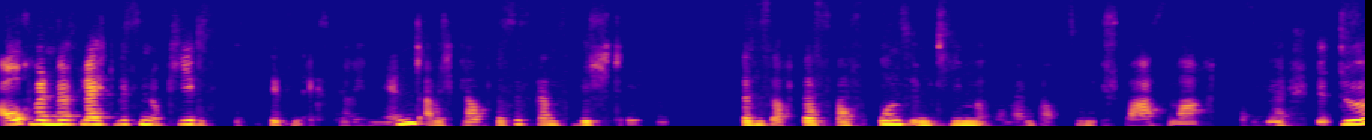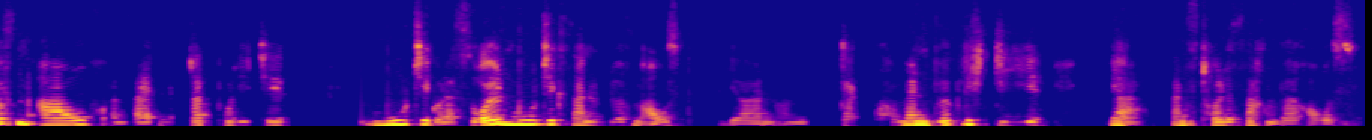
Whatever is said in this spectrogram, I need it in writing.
auch wenn wir vielleicht wissen, okay, das, das ist jetzt ein Experiment, aber ich glaube, das ist ganz wichtig. Das ist auch das, was uns im Team im Moment auch ziemlich Spaß macht. Also wir, wir dürfen auch an Seiten der Stadtpolitik mutig oder sollen mutig sein und dürfen ausprobieren. Und da kommen wirklich die, ja, ganz tolle Sachen bei raus.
